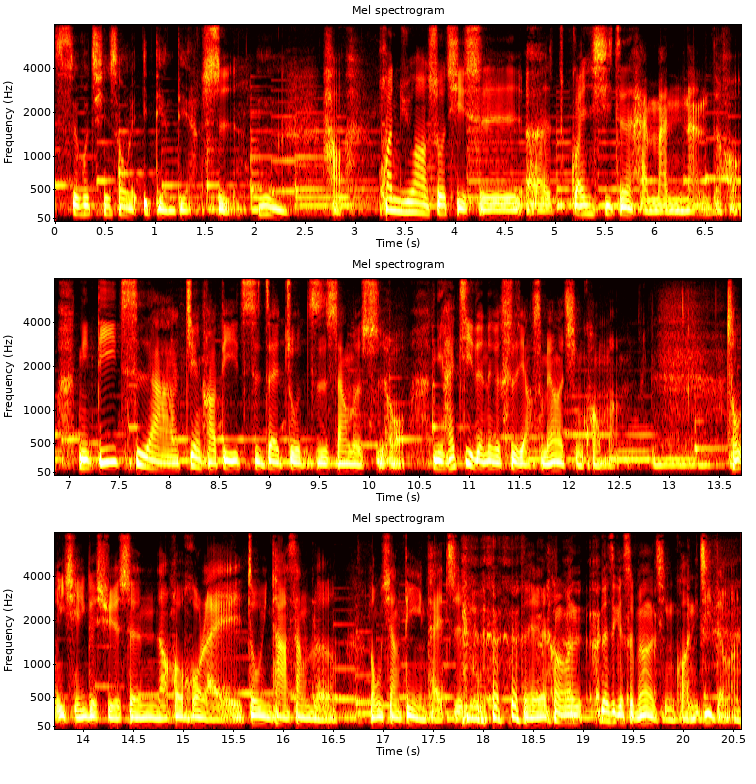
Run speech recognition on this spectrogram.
似乎轻松了一点点，是，嗯，好。换句话说，其实呃，关系真的还蛮难的吼。你第一次啊，建豪第一次在做智商的时候，你还记得那个是讲什么样的情况吗？从以前一个学生，然后后来终于踏上了龙翔电影台之路，对，然后那是个什么样的情况？你记得吗？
